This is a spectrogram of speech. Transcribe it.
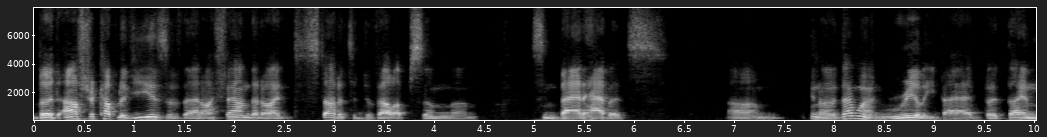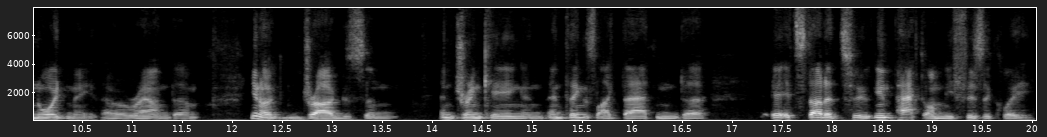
But after a couple of years of that, I found that I'd started to develop some um, some bad habits. Um, you know, they weren't really bad, but they annoyed me. They were around, um, you know, drugs and and drinking and, and things like that. And uh, it started to impact on me physically.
